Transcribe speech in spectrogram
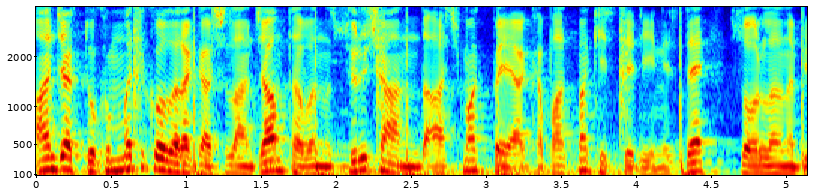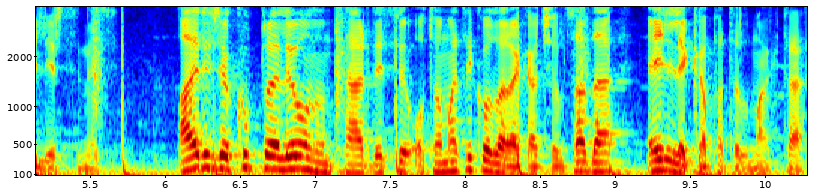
Ancak dokunmatik olarak açılan cam tavanı sürüş anında açmak veya kapatmak istediğinizde zorlanabilirsiniz. Ayrıca Cupra Leon'un perdesi otomatik olarak açılsa da elle kapatılmakta.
